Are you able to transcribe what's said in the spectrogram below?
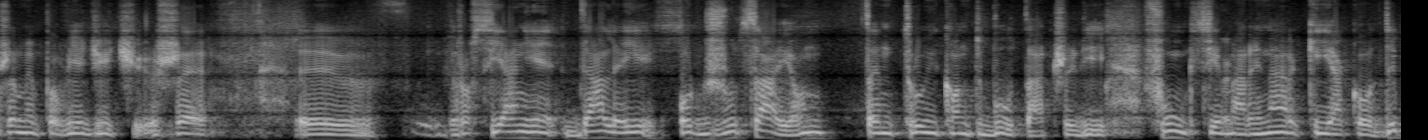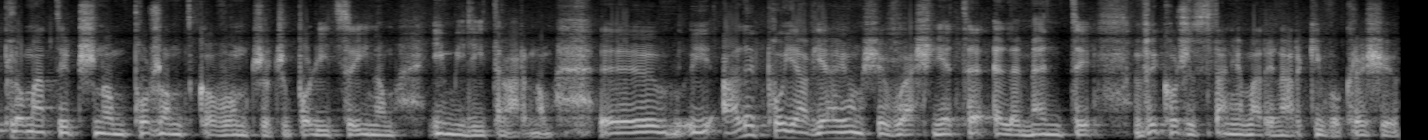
możemy powiedzieć, że Rosjanie dalej odrzucają ten trójkąt buta, czyli funkcję marynarki jako dyplomatyczną, porządkową, czy, czy policyjną i militarną. Yy, ale pojawiają się właśnie te elementy wykorzystania marynarki w okresie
